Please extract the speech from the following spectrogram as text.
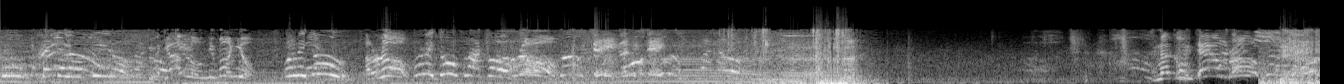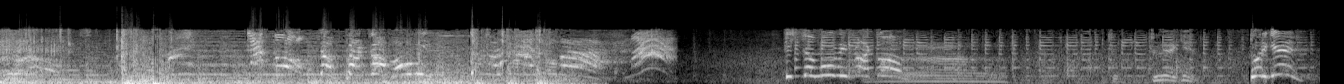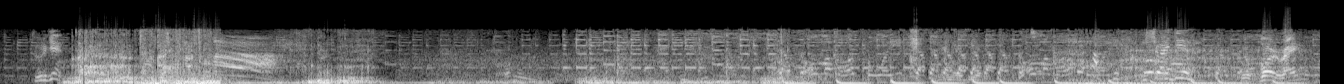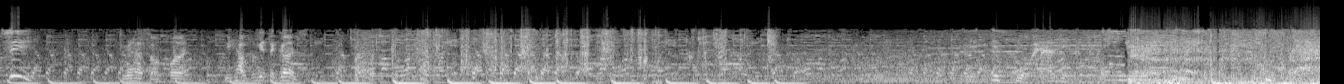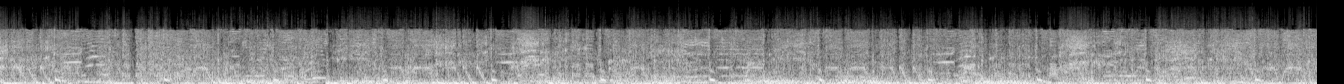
¡Tú! ¡Métele un tiro! ¡Diablo, un demonio! What do we do? I don't know! What do we do, Flaco? No! Let me see, let me see. Mátalo. It's not going down, bro! No, back up, homie! He's still moving, Flaco! Do that again. Do it again! Do it again. What's bored, right? See! We're gonna have some fun. Need help, go get the guns. It's so heavy.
